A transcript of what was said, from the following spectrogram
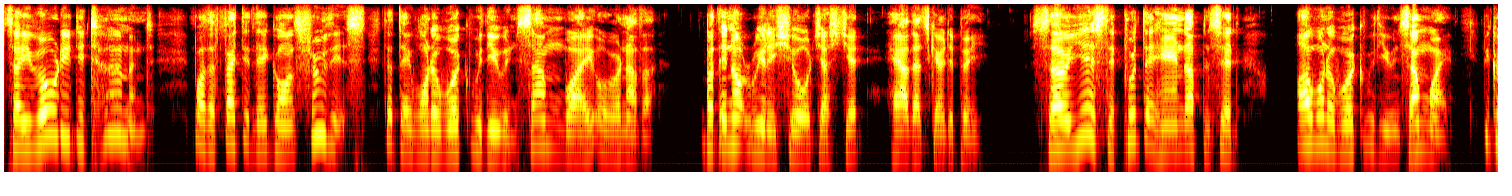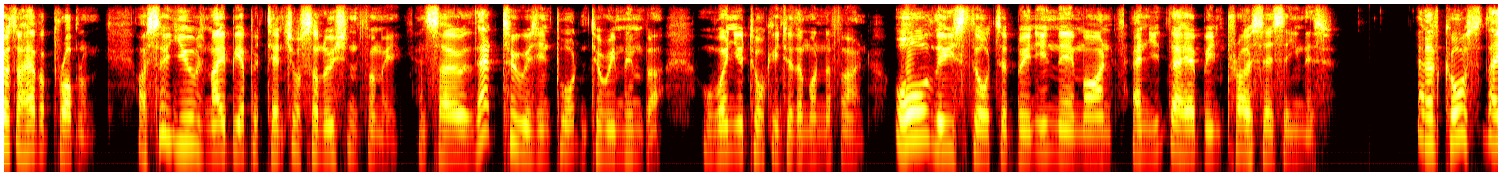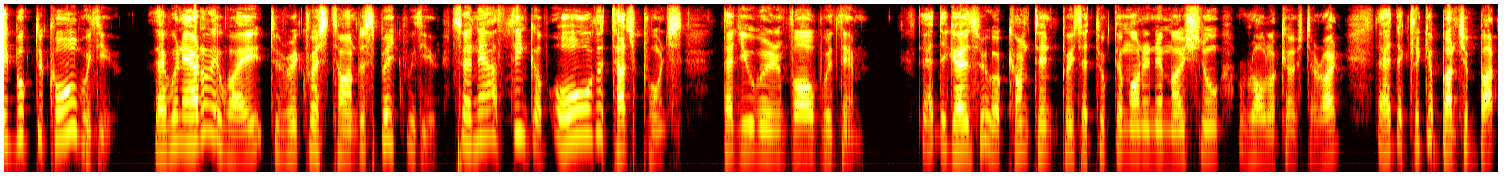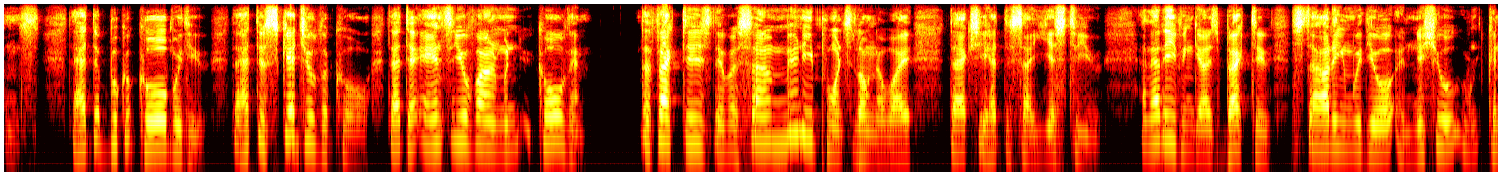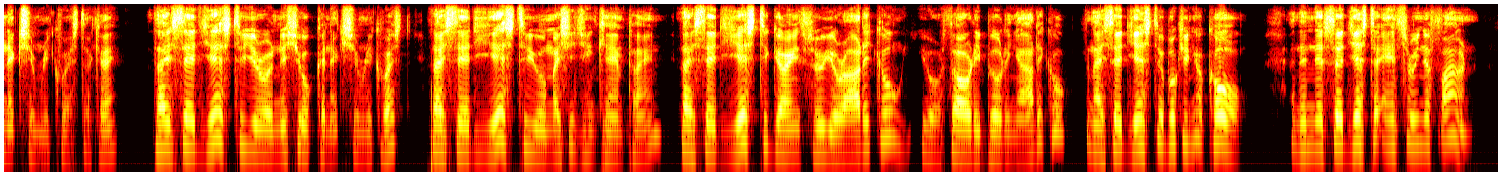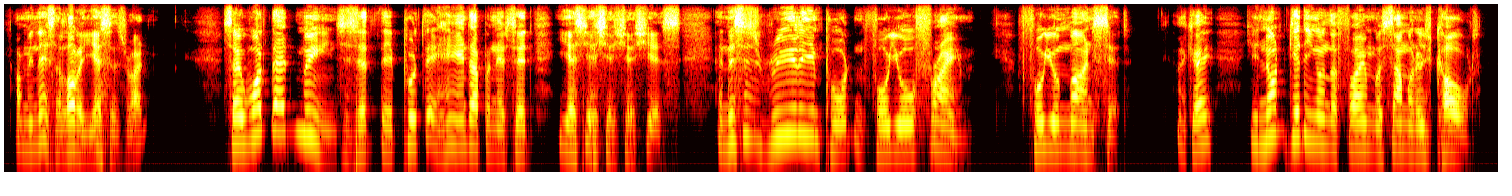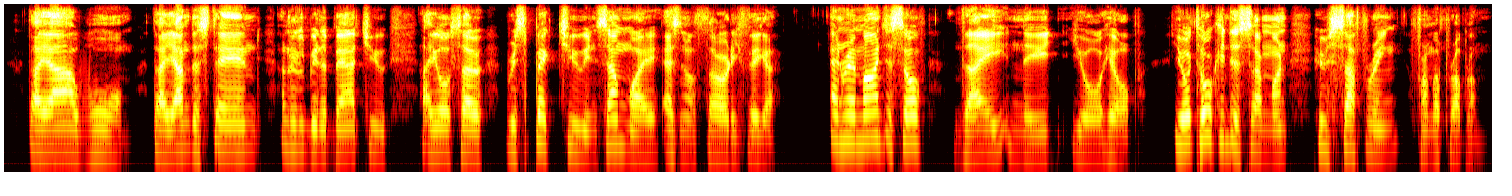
So you've already determined by the fact that they've gone through this that they want to work with you in some way or another, but they're not really sure just yet how that's going to be. So, yes, they put their hand up and said, I want to work with you in some way because I have a problem. I see you as maybe a potential solution for me. And so that too is important to remember when you're talking to them on the phone. All these thoughts have been in their mind and they have been processing this and of course, they booked a call with you. They went out of their way to request time to speak with you. So now think of all the touch points that you were involved with them. They had to go through a content piece that took them on an emotional roller coaster, right? They had to click a bunch of buttons. They had to book a call with you. They had to schedule the call. They had to answer your phone when you call them. The fact is, there were so many points along the way, they actually had to say yes to you. And that even goes back to starting with your initial connection request, okay? They said yes to your initial connection request. They said yes to your messaging campaign. They said yes to going through your article, your authority building article. And they said yes to booking a call. And then they've said yes to answering the phone. I mean, there's a lot of yeses, right? So what that means is that they've put their hand up and they've said, yes, yes, yes, yes, yes. And this is really important for your frame, for your mindset. Okay? You're not getting on the phone with someone who's cold. They are warm. They understand a little bit about you. They also respect you in some way as an authority figure. And remind yourself they need your help. You're talking to someone who's suffering from a problem.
